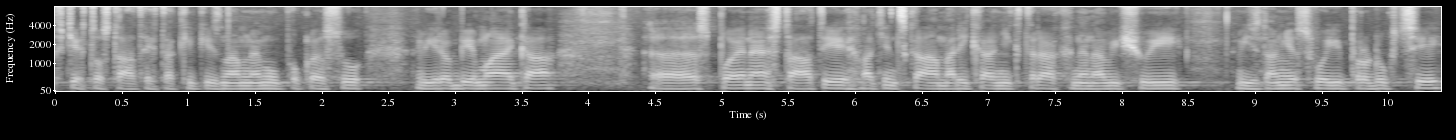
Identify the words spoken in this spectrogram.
v těchto státech taky k významnému poklesu výroby mléka. Eh, Spojené státy, Latinská Amerika nikterak nenavyšují významně svoji produkci.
